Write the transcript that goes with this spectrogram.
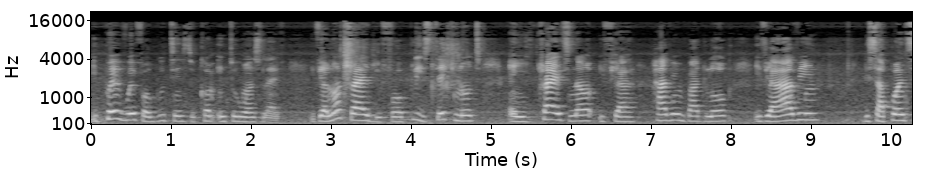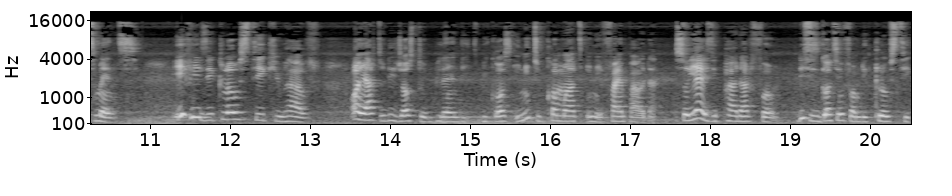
It paves way for good things to come into one's life. If you have not tried before please take note and try it now if you are having bad luck if you are having disappointments. If it's a clove stick you have all you have to do is just to blend it because it needs to come out in a fine powder. So here is the powdered form. This is gotten from the clove stick.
